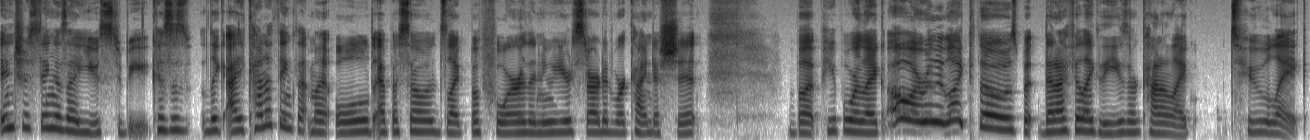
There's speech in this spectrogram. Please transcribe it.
interesting as I used to be because like I kind of think that my old episodes like before the new year started were kind of shit. But people were like, "Oh, I really liked those." But then I feel like these are kind of like too like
